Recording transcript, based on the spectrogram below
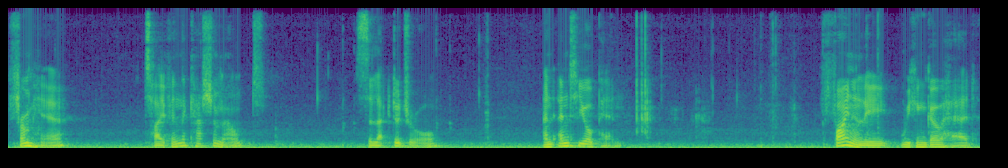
From here, type in the cash amount, select a drawer, and enter your PIN. Finally, we can go ahead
